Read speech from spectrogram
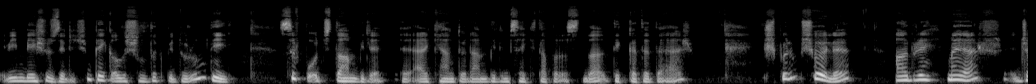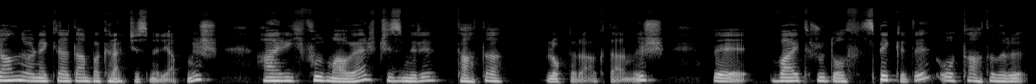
1500'ler için pek alışıldık bir durum değil. Sırf bu açıdan bile e, erken dönem bilimsel kitap arasında dikkate değer. İş bölümü şöyle, Albrecht Meyer canlı örneklerden bakarak çizimleri yapmış. Heinrich Fulmauer çizimleri tahta bloklara aktarmış ve White Rudolf Speckle de o tahtaları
